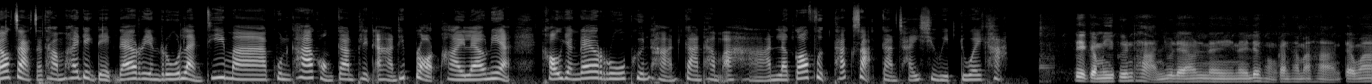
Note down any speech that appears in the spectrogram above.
นอกจากจะทำให้เด็กๆ ได้เรียนรู้แหล่งที่มาคุณค่าของการผลิตอาหารที่ปลอดภัยแล้วเนี่ยเขายังได้รู้พื้นฐานการทำอาหาร แล้วก็ฝึกทักษะการใช้ชีวิตด้วยค่ะ เด็กก็มีพื้นฐานอยู่แล้วในในเรื่องของการทำอาหาร แต่ว่า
